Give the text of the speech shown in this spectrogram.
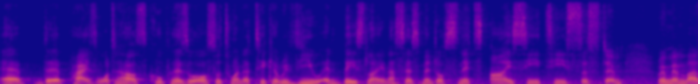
Uh, the PricewaterhouseCoopers were also to undertake a review and baseline assessment of SSNIT's ICT system Remember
